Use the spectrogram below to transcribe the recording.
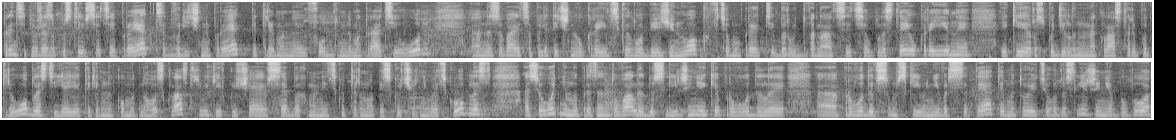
принципі, вже запустився цей проєкт. Це дворічний проєкт, підтриманий фондом демократії ООН. Е, Називається Політичне українське лобі жінок. В цьому проєкті беруть 12 областей України, які розподілені на кластери по три області. Я є керівником одного з кластерів, який включає в себе Хмельницьку, Тернопільську, Чернівецьку область. А сьогодні ми презентували дослідження, яке проводили е, проводив Сумський університет. І метою цього дослідження було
